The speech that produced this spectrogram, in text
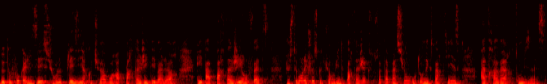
de, te focaliser sur le plaisir que tu vas avoir à partager tes valeurs et à partager en fait justement les choses que tu as envie de partager, que ce soit ta passion ou ton expertise, à travers ton business.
